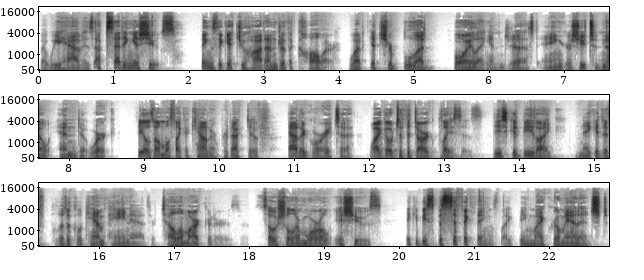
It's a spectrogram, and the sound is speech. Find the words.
that we have is upsetting issues, things that get you hot under the collar, what gets your blood boiling and just angers you to no end at work. Feels almost like a counterproductive category to why go to the dark places? These could be like negative political campaign ads or telemarketers or social or moral issues. They could be specific things like being micromanaged,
